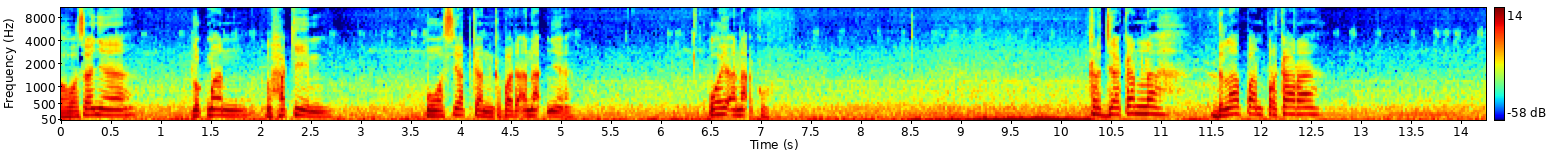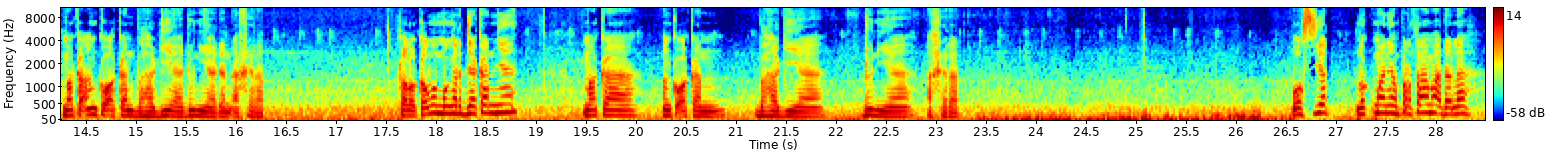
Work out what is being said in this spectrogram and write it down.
bahwasanya Luqman Al-Hakim mewasiatkan kepada anaknya Wahai anakku Kerjakanlah delapan perkara Maka engkau akan bahagia dunia dan akhirat. Kalau kamu mengerjakannya Maka engkau akan bahagia dunia akhirat. Wasiat Luqman yang pertama adalah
